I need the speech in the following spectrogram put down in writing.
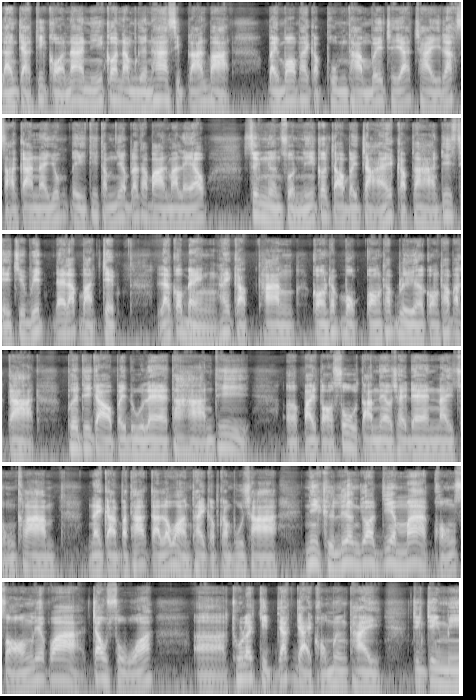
หลังจากที่ก่อนหน้านี้ก็นำเงิน 50 ล้านบาท ไปมอบให้กับภูมิธรรมเวชยชัย รักษาการนายกรัฐมตรีที่ทำเนียบรัฐบาลมาแล้ว ซึ่งเงินส่วนนี้ก็จะเอาไปจ่ายให้กับทหารที่เสียชีวิตได้รับบาดเจ็บ แล้วก็แบ่งให้กับทางกองทัพบบกกองทัพเรือกองทัพอากาศ เพื่อที่จะเอาไปดูแลทหารที่ ไปต่อสู้ตามแนวชายแดนในสงคราม ในการประทะกันระหว่างไทยกับกัมพูชา นี่คือเรื่องยอดเยี่ยมมากของสองเรียกว่าเจ้าสัวธุรกิจยักษ์ใหญ่ของเมืองไทย จริง ๆ มี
